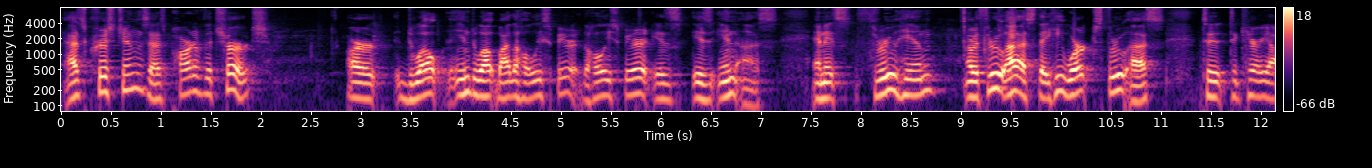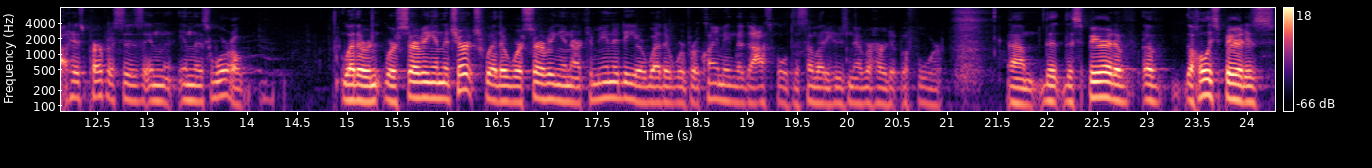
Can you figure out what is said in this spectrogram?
as Christians, as part of the church, are dwelt indwelt by the Holy Spirit. The Holy Spirit is is in us, and it's through Him or through us that He works through us to, to carry out His purposes in in this world. Whether we're serving in the church, whether we're serving in our community, or whether we're proclaiming the gospel to somebody who's never heard it before. Um, the, the Spirit of, of the Holy Spirit is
